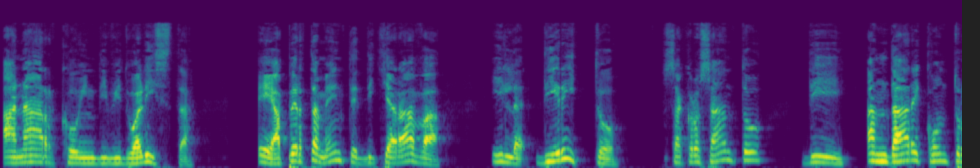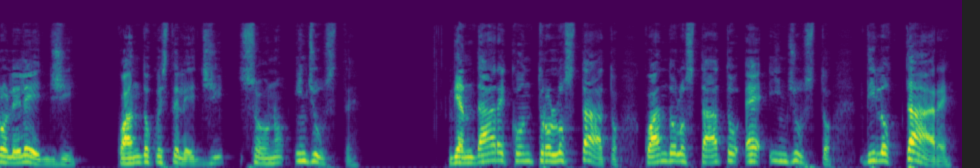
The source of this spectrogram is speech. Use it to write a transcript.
anarco-individualista e apertamente dichiarava il diritto sacrosanto di andare contro le leggi quando queste leggi sono ingiuste, di andare contro lo Stato quando lo Stato è ingiusto, di lottare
